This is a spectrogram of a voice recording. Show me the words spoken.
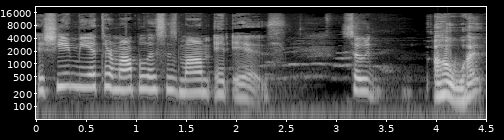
Is she Mia Thermopolis' mom? It is." So Oh, what?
